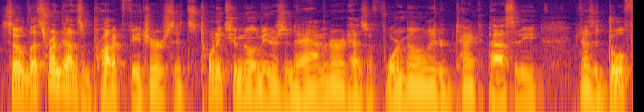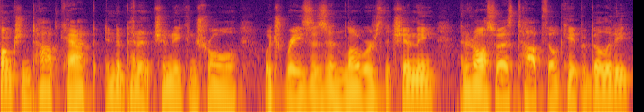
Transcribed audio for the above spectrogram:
So let's run down some product features. It's 22 millimeters in diameter. It has a 4 milliliter tank capacity. It has a dual function top cap, independent chimney control, which raises and lowers the chimney, and it also has top fill capability.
